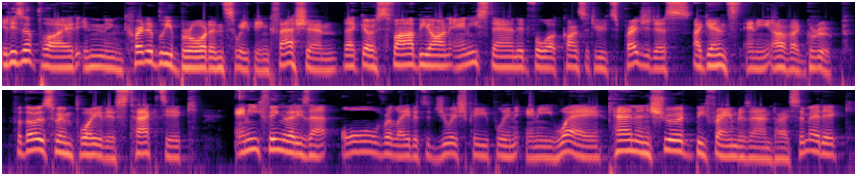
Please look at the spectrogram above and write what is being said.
It is applied in an incredibly broad and sweeping fashion that goes far beyond any standard for what constitutes prejudice against any other group. For those who employ this tactic, anything that is at all related to Jewish people in any way can and should be framed as anti Semitic,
